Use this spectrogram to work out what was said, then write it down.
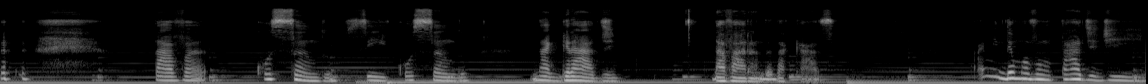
Tava coçando, se coçando na grade da varanda da casa. Aí me deu uma vontade de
